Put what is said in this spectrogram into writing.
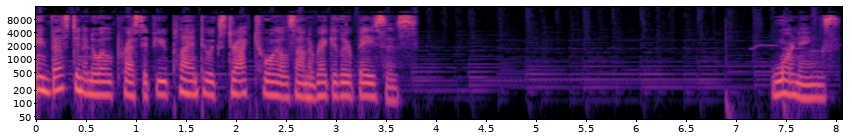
Invest in an oil press if you plan to extract oils on a regular basis. Warnings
